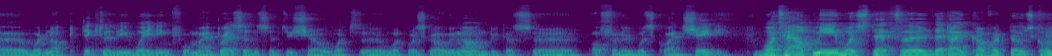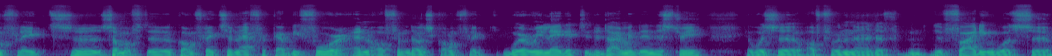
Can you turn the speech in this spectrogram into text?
uh, were not particularly waiting for my presence and to show what what was going on because often it was quite shady what helped me was that uh, that I covered those conflicts, uh, some of the conflicts in Africa before, and often those conflicts were related to the diamond industry. It was uh, often uh, the the fighting was uh,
